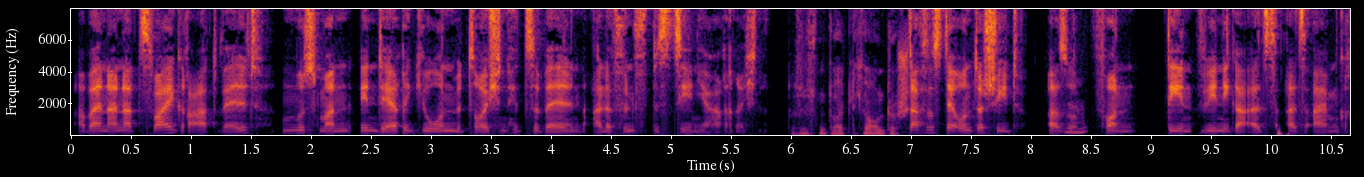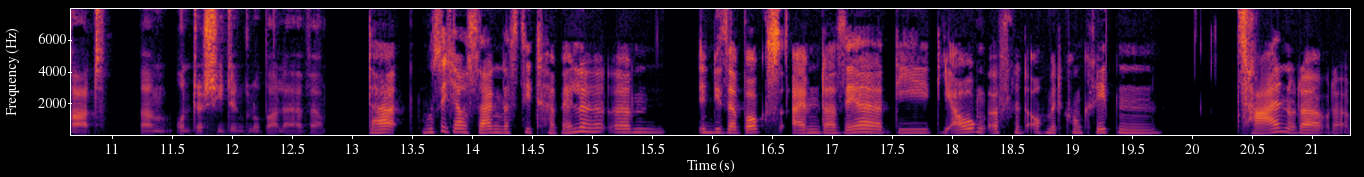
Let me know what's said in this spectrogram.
Aber in einer 2-Grad-Welt muss man in der Region mit solchen Hitzewellen alle fünf bis zehn Jahre rechnen. Das ist ein deutlicher Unterschied. Das ist der Unterschied, also mhm. von den weniger als, als einem Grad ähm, Unterschied in globaler Erwärmung. Da muss ich auch sagen, dass die Tabelle ähm, in dieser Box einem da sehr die, die Augen öffnet, auch mit konkreten Zahlen oder, oder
